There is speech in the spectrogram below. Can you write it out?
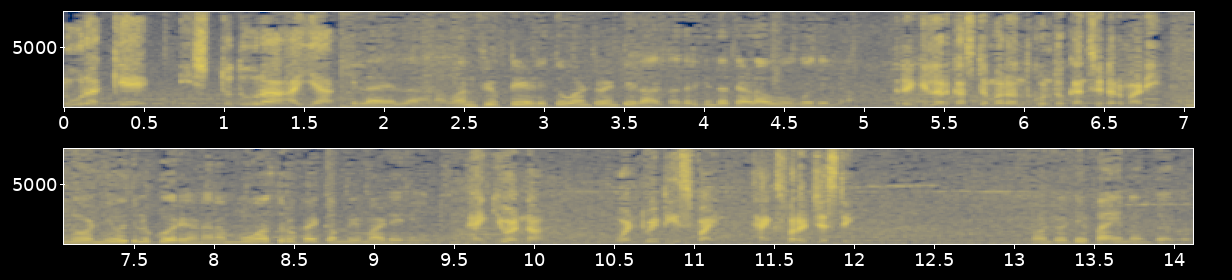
ನೂರಕ್ಕೆ ಇಷ್ಟು ದೂರ ಅಯ್ಯ ಇಲ್ಲ ಇಲ್ಲ ಅಣ್ಣ ಒನ್ ಫಿಫ್ಟಿ ಹೇಳಿತ್ತು ಒನ್ ಟ್ವೆಂಟಿ ಲಾಸ್ಟ್ ಅದಕ್ಕಿಂತ ತೆಳ ಹೋಗೋದಿಲ್ಲ ರೆಗ್ಯುಲರ್ ಕಸ್ಟಮರ್ ಅಂದ್ಕೊಂಡು ಕನ್ಸಿಡರ್ ಮಾಡಿ ನೋಡಿ ನೀವು ತಿಳ್ಕೊರಿ ಅಣ್ಣ ನಾನು ಮೂವತ್ತು ರೂಪಾಯಿ ಕಮ್ಮಿ ಮಾಡೀನಿ ಥ್ಯಾಂಕ್ ಯು ಅಣ್ಣ ಒನ್ ಟ್ವೆಂಟಿ ಇಸ್ ಫೈನ್ ಥ್ಯಾಂಕ್ಸ್ ಫಾರ್ ಅಡ್ಜಸ್ಟಿಂಗ್ ಒನ್ ಟ್ವೆಂಟಿ ಫೈನ್ ಅಂತ ಅದು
